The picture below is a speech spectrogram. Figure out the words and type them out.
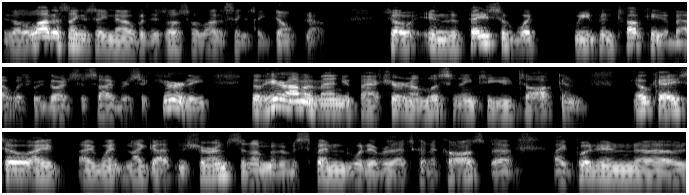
There's a lot of things they know, but there's also a lot of things they don't know. So in the face of what we've been talking about with regards to cybersecurity. So here I'm a manufacturer and I'm listening to you talk and okay, so I I went and I got insurance and I'm going to spend whatever that's going to cost. Uh, I put in uh,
